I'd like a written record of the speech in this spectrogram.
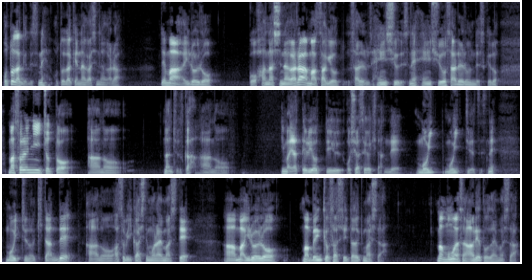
音だけですね。音だけ流しながら。で、まあ、いろいろ、こう、話しながら、まあ、作業されるんです。編集ですね。編集をされるんですけど、まあ、それにちょっと、あの、なんていうんですか、あの、今やってるよっていうお知らせが来たんで、もうい、もいっていうやつですね。もういっていうのが来たんで、あの、遊び行かせてもらいまして、あまあ、いろいろ、まあ、勉強させていただきました。まあ、桃屋さんありがとうございました。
